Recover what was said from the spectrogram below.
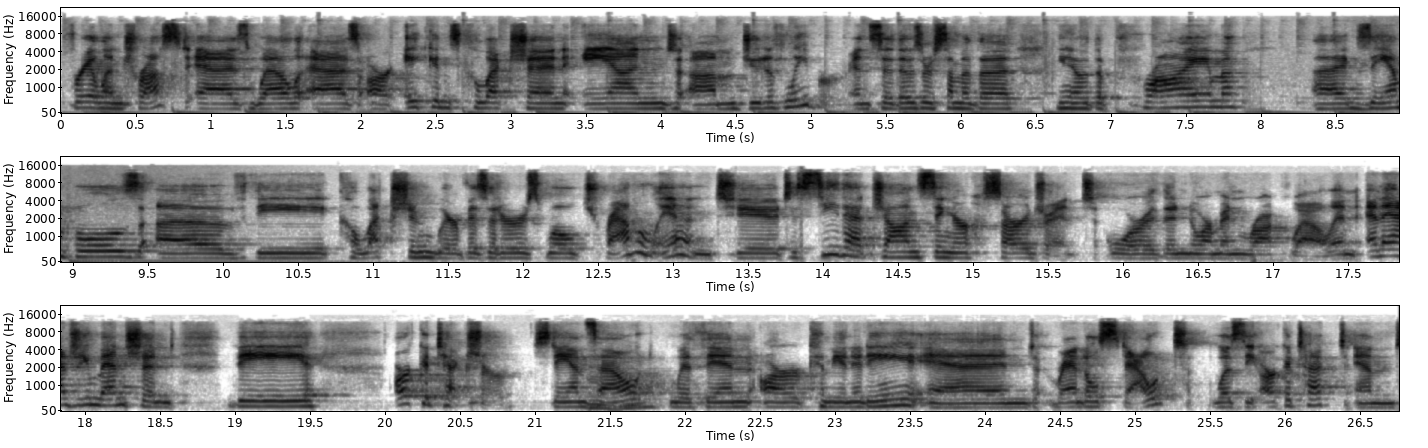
Fralin Trust, as well as our Eakins collection and um, Judith Leiber. And so those are some of the, you know, the prime uh, examples of the collection where visitors will travel in to, to see that John Singer Sargent or the Norman Rockwell. And, and as you mentioned, the architecture stands mm-hmm. out within our community. And Randall Stout was the architect, and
